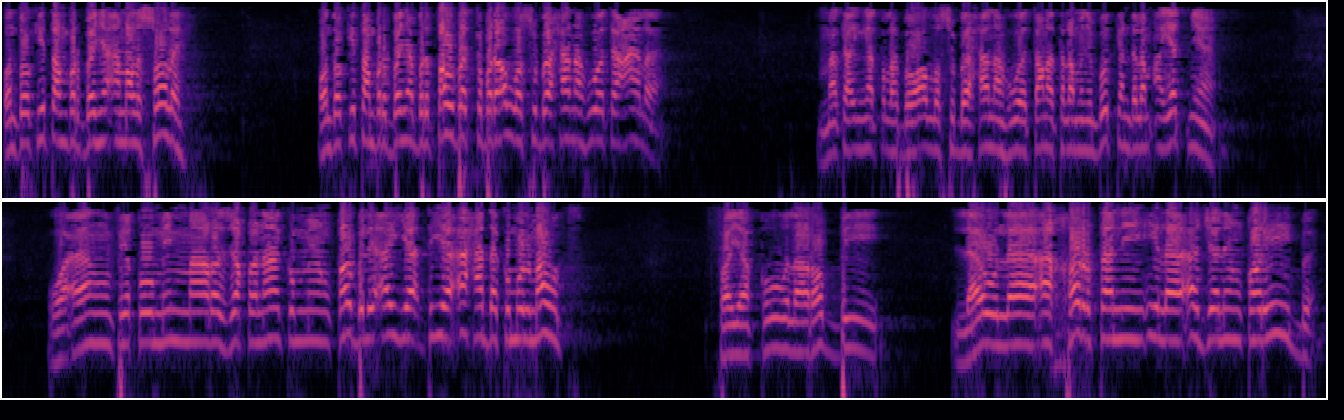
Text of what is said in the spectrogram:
untuk kita memperbanyak amal soleh, untuk kita memperbanyak bertaubat kepada Allah Subhanahu wa taala. Maka ingatlah bahwa Allah Subhanahu wa taala telah menyebutkan dalam ayatnya, "Wa anfiqu mimma razaqnakum min qabli an ya'tiya ahadakumul maut." Fayaqula rabbi laula akhartani ila ajalin qarib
